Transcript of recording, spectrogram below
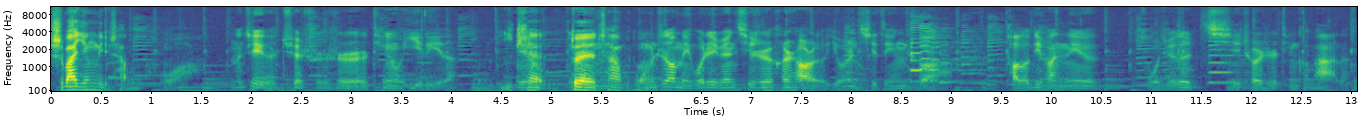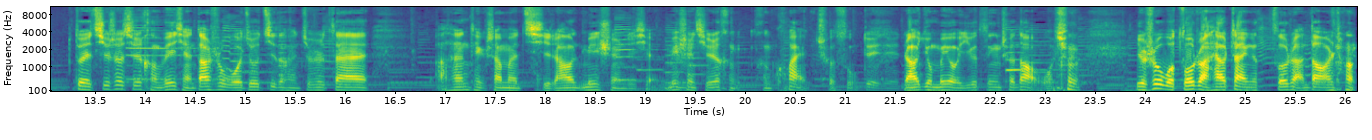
十八英里差不多，哇，那这个确实是挺有毅力的。一天对差不多我们知道美国这边其实很少有有人骑自行车，好多地方你那个，我觉得骑车是挺可怕的。对，骑车其实很危险。当时我就记得很，就是在 Atlantic 上面骑，然后 Mission 这些，Mission 其实很很快车速，对对然后又没有一个自行车道，我就有时候我左转还要占一个左转道，然后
